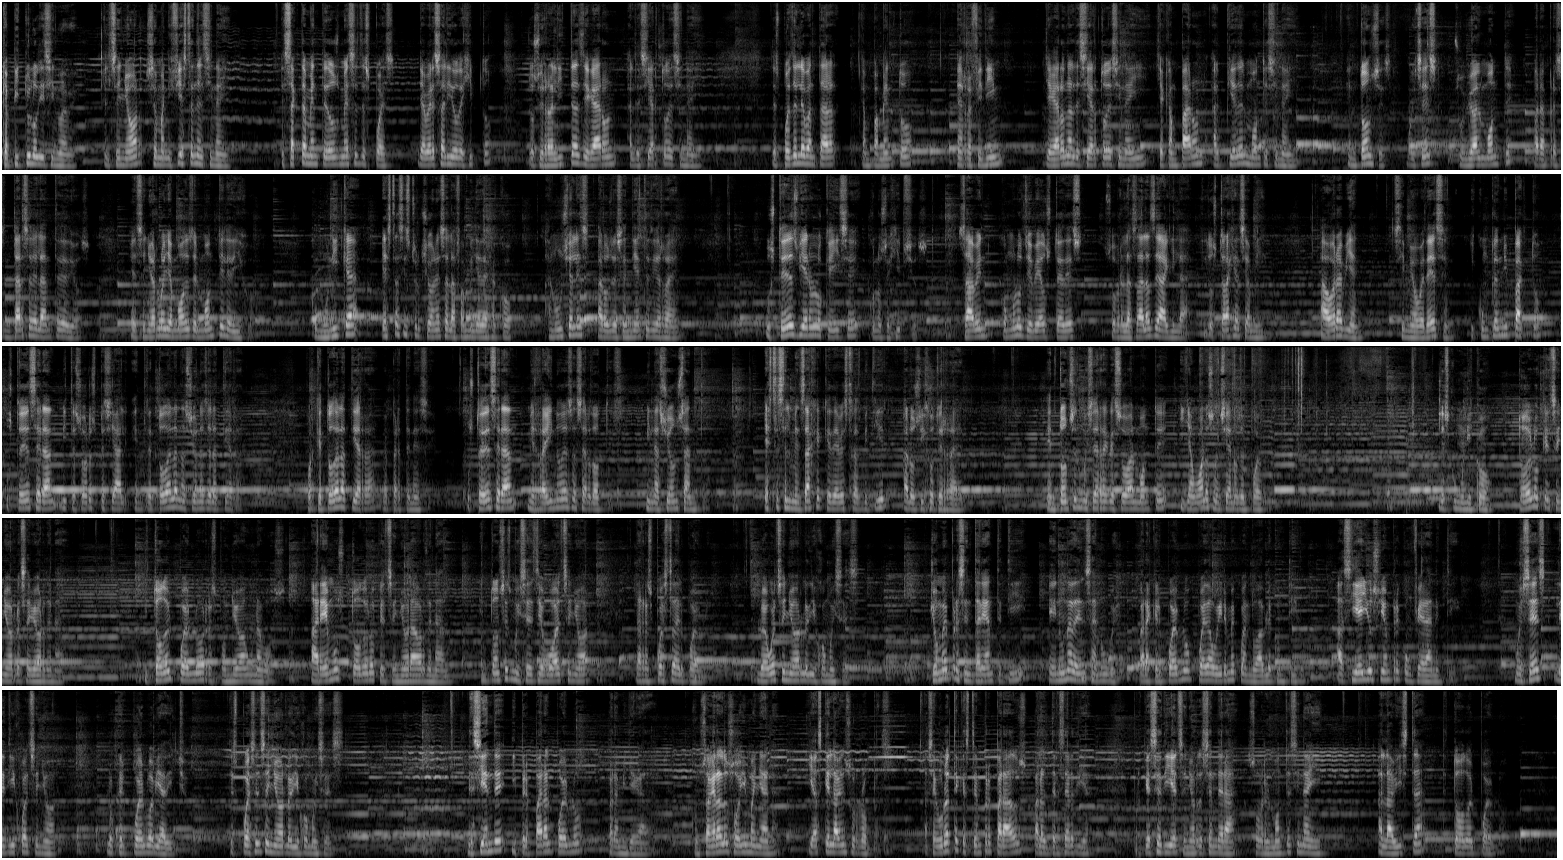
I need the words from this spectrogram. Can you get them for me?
Capítulo 19 El Señor se manifiesta en el Sinaí. Exactamente dos meses después de haber salido de Egipto, los israelitas llegaron al desierto de Sinaí. Después de levantar campamento en Refidim, llegaron al desierto de Sinaí y acamparon al pie del monte Sinaí. Entonces Moisés subió al monte para presentarse delante de Dios. El Señor lo llamó desde el monte y le dijo, Comunica estas instrucciones a la familia de Jacob, anúnciales a los descendientes de Israel. Ustedes vieron lo que hice con los egipcios, saben cómo los llevé a ustedes sobre las alas de águila y los traje hacia mí. Ahora bien, si me obedecen y cumplen mi pacto, ustedes serán mi tesoro especial entre todas las naciones de la tierra, porque toda la tierra me pertenece. Ustedes serán mi reino de sacerdotes, mi nación santa. Este es el mensaje que debes transmitir a los hijos de Israel. Entonces Moisés regresó al monte y llamó a los ancianos del pueblo. Les comunicó todo lo que el Señor les había ordenado. Y todo el pueblo respondió a una voz, haremos todo lo que el Señor ha ordenado. Entonces Moisés llevó al Señor la respuesta del pueblo. Luego el Señor le dijo a Moisés, yo me presentaré ante ti en una densa nube, para que el pueblo pueda oírme cuando hable contigo. Así ellos siempre confiarán en ti. Moisés le dijo al Señor lo que el pueblo había dicho. Después el Señor le dijo a Moisés, Desciende y prepara al pueblo para mi llegada. Conságralos hoy y mañana, y haz que laven sus ropas. Asegúrate que estén preparados para el tercer día, porque ese día el Señor descenderá sobre el monte Sinaí a la vista todo el pueblo.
